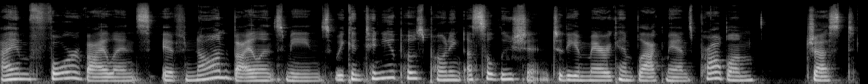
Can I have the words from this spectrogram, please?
I am for violence if non-violence means we continue postponing a solution to the American black man's problem just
